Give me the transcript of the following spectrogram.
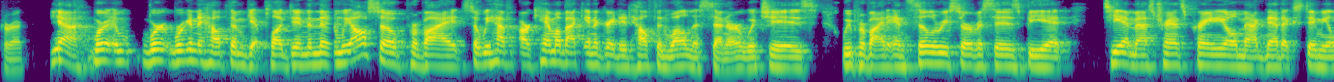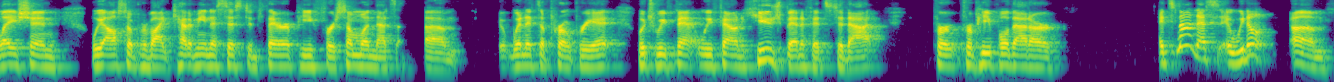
correct? Yeah, we're we're we're going to help them get plugged in, and then we also provide. So we have our Camelback Integrated Health and Wellness Center, which is we provide ancillary services, be it TMS, transcranial magnetic stimulation. We also provide ketamine assisted therapy for someone that's um, when it's appropriate, which we found we found huge benefits to that for for people that are. It's not necessary. We don't. Um,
